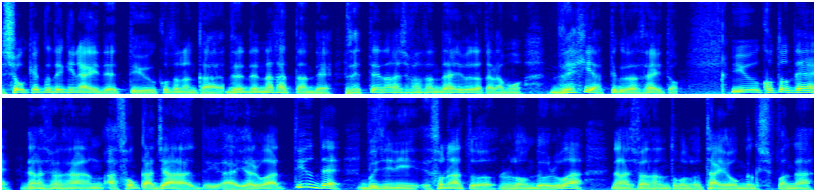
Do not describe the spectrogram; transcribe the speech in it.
焼却できないでっていうことなんか全然なかったんで絶対長嶋さん大丈夫だからもうぜひやってくださいということでで長嶋さん「あそっかじゃあやるわ」っていうんで無事にその後ロンドールは長嶋さんのところの太陽音楽出版が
